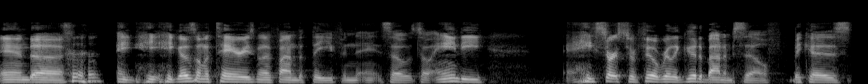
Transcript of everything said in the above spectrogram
and uh, he, he he goes on a tear. He's going to find the thief, and, and so so Andy he starts to feel really good about himself because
